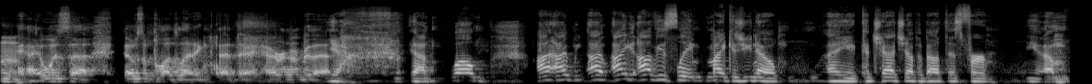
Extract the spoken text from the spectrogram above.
Yeah, it was uh, that was a bloodletting that day. I remember that. Yeah, yeah. Well, I, I, I, obviously, Mike, as you know, I could chat you up about this for you know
